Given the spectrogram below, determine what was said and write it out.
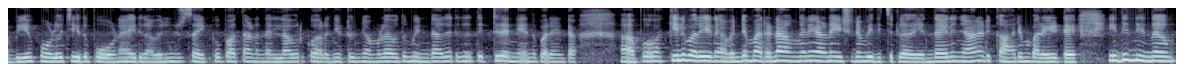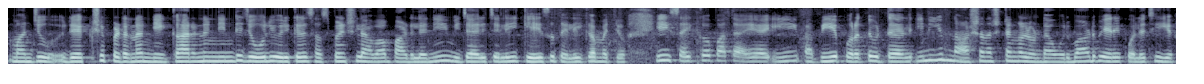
അബിയെ ഫോളോ ചെയ്ത് പോകണമായിരുന്നു അവനൊരു സൈക്കോപാത്താണെന്ന് എല്ലാവർക്കും അറിഞ്ഞിട്ടും നമ്മളത് മിണ്ടാതിരുന്നത് തെറ്റ് തന്നെയെന്ന് പറയട്ടോ അപ്പോൾ വക്കീൽ പറയട്ടെ അവന്റെ മരണം അങ്ങനെയാണ് ഈശ്വരൻ വിധിച്ചിട്ടുള്ളത്. എന്തായാലും ഞാനൊരു കാര്യം പറയട്ടെ. ഇതിൽ നിന്ന് മഞ്ജു രക്ഷപ്പെടണം. നീ കാരണം നിന്റെ ജോലി ഒരിക്കലും സസ്പെൻഷനിലാവാൻ പാടില്ല. നീ വിചാരിച്ചാൽ ഈ കേസ് തെളിയിക്കാൻ പറ്റുമോ ഈ സൈക്കോപാത്തായ ഈ അബിയെ പുറത്തു വിട്ടാൽ ഇനിയും നാശനഷ്ടങ്ങൾ ഉണ്ടാവും. ഒരുപാട് പേരെ കൊല ചെയ്യും.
